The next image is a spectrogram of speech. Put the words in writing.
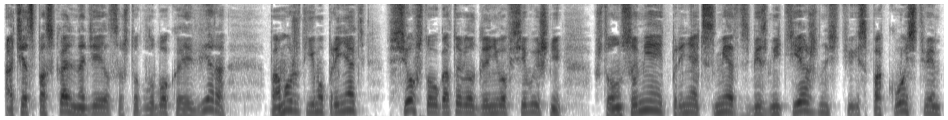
Отец Паскаль надеялся, что глубокая вера поможет ему принять все, что уготовил для него Всевышний, что он сумеет принять смерть с безмятежностью и спокойствием,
